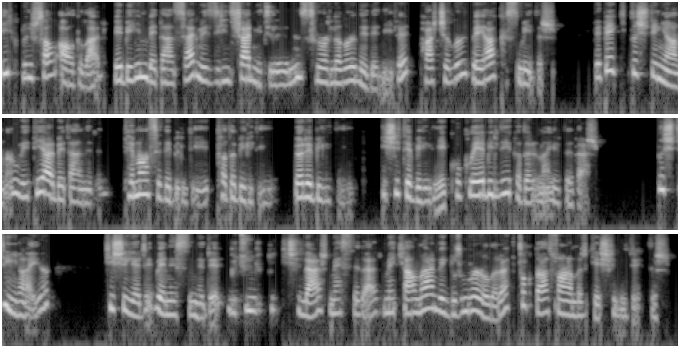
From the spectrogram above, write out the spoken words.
İlk duysal algılar bebeğin bedensel ve zihinsel yetilerinin sınırlılığı nedeniyle parçalı veya kısmidir. Bebek dış dünyanın ve diğer bedenlerin temas edebildiği, tadabildiği, görebildiği, işitebildiği, koklayabildiği kadarını ayırt eder. Dış dünyayı kişileri ve nesneleri bütünlüklü kişiler, nesneler, mekanlar ve durumlar olarak çok daha sonraları keşfedecektir.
